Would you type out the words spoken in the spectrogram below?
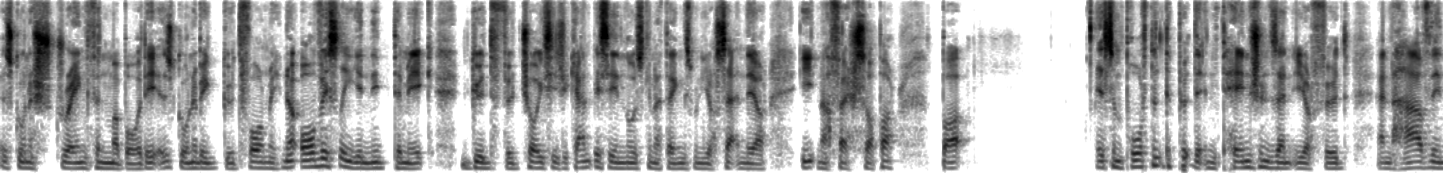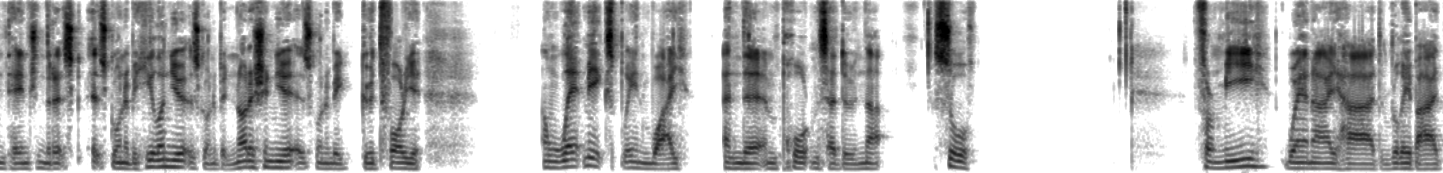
It's going to strengthen my body. It's going to be good for me. Now, obviously, you need to make good food choices. You can't be saying those kind of things when you're sitting there eating a fish supper. But it's important to put the intentions into your food and have the intention that it's it's going to be healing you, it's going to be nourishing you, it's going to be good for you. And let me explain why and the importance of doing that. So, for me, when I had really bad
